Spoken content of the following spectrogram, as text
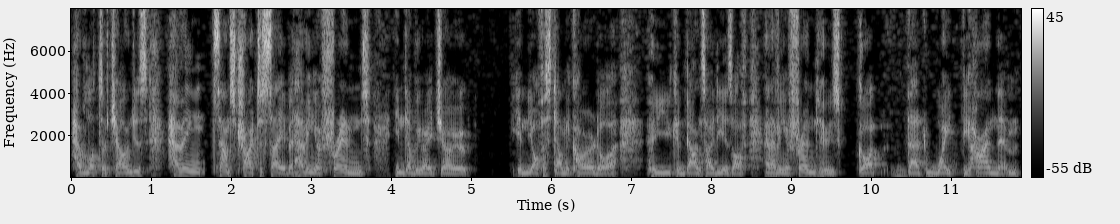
have lots of challenges. Having, sounds trite to say, but having a friend in WHO in the office down the corridor who you can bounce ideas off and having a friend who's got that weight behind them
